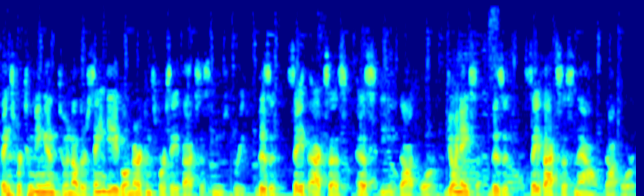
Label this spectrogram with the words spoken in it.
Thanks for tuning in to another San Diego Americans for Safe Access news brief. Visit safeaccesssd.org. Join ASA. Visit safeaccessnow.org.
